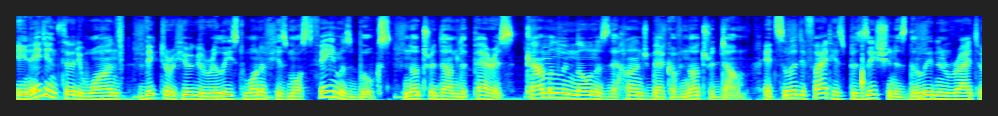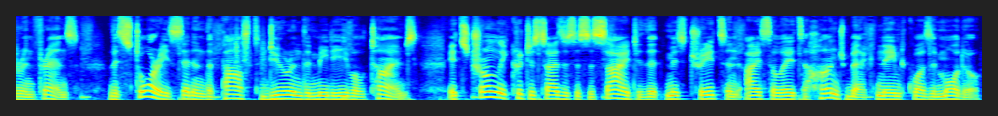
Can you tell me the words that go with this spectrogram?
In 1831, Victor Hugo released one of his most famous books, Notre Dame de Paris, commonly known as The Hunchback of Notre Dame. It solidified his position as the leading writer in France. The story is set in the past during the medieval times. It strongly criticizes a society that mistreats and isolates a hunchback named Quasimodo.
